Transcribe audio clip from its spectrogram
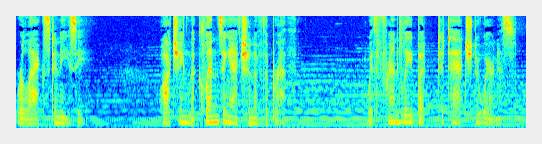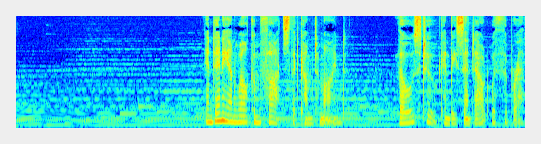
relaxed and easy watching the cleansing action of the breath with friendly but detached awareness. And any unwelcome thoughts that come to mind, those too can be sent out with the breath,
